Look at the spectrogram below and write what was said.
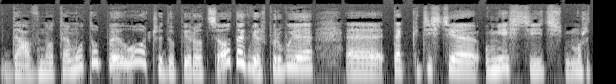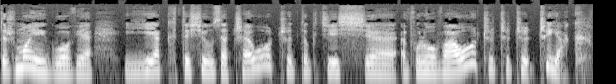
dawno temu to było, czy dopiero co? Tak wiesz, próbuję e, tak gdzieś cię umieścić, może też w mojej głowie, jak to się zaczęło, czy to gdzieś ewoluowało, czy, czy, czy, czy jak?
